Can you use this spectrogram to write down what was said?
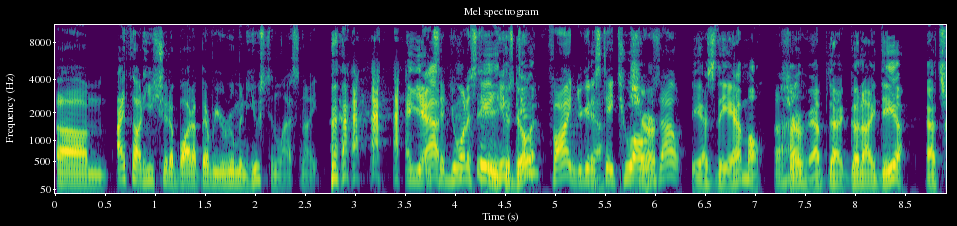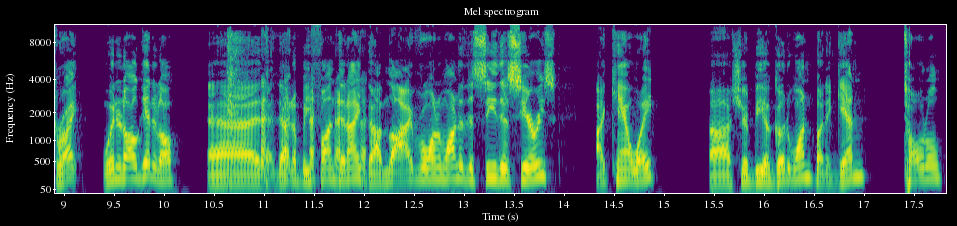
um, I thought he should have bought up every room in Houston last night. yeah. I said, "You want to stay in Houston? Fine, you're going to yeah. stay two sure. hours out." He has the ammo. Uh-huh. Sure, that good idea. That's right. Win it all, get it all. Uh, that'll be fun tonight. Um, everyone wanted to see this series. I can't wait. Uh, should be a good one. But again, total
